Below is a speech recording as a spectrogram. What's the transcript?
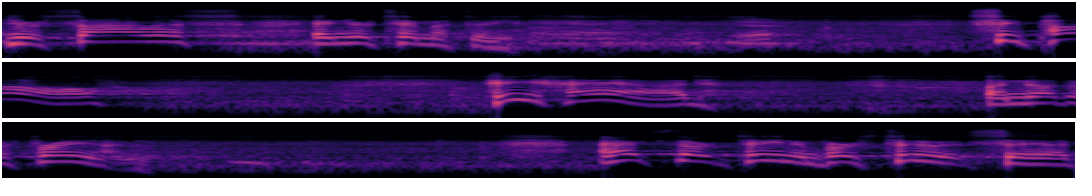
your Silas, and your Timothy. Yeah. See, Paul, he had another friend. Acts 13 and verse 2, it said,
